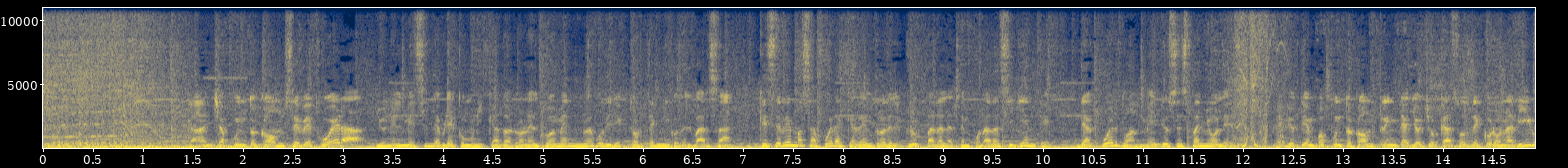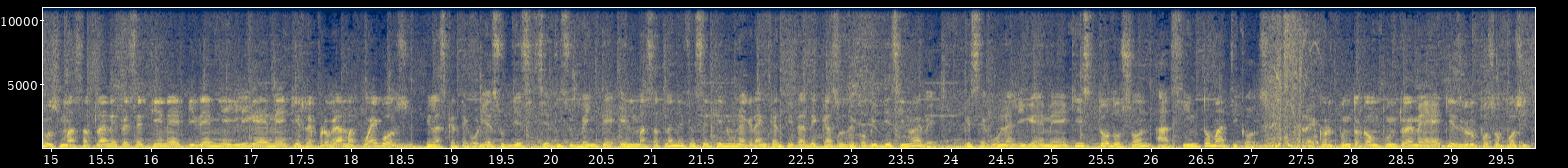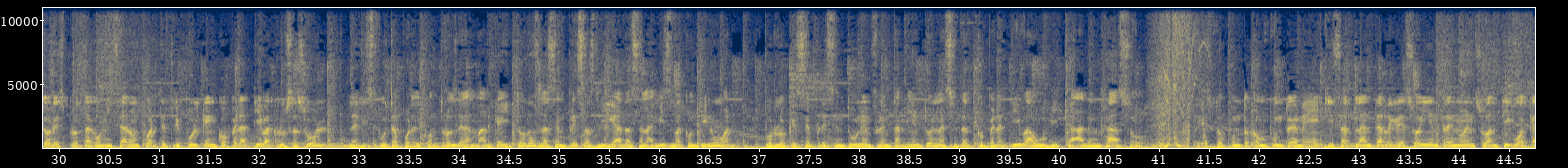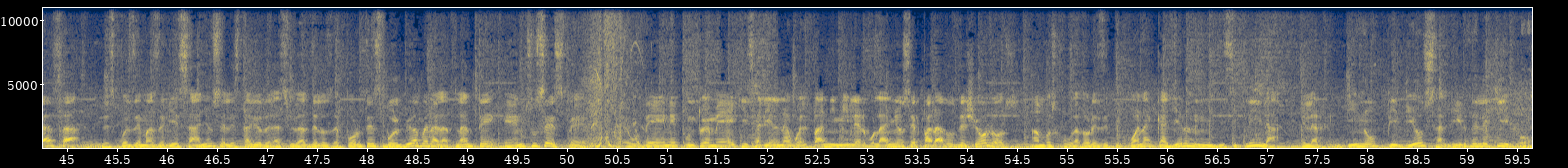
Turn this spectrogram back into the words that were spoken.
Cancha.com se ve fuera. Lionel Messi le habría comunicado a Ronald Koeman, nuevo director técnico del Barça, que se ve más afuera que adentro del club para la temporada siguiente, de acuerdo a medios españoles. Mediotiempo.com 38 casos de coronavirus. Mazatlán FC tiene epidemia y Liga MX reprograma juegos. En las categorías sub-17 y sub-20, el Mazatlán FC tiene una gran cantidad de casos de COVID-19, que según la Liga MX todos son asintomáticos. Record.com.mx grupos opositores protagonizaron fuerte en Cooperativa Cruz Azul. La disputa por el control de la marca y todas las empresas ligadas a la misma continúan, por lo que se presentó un enfrentamiento en la ciudad cooperativa ubicada en Jaso. Esto.com.mx Atlanta regresó y entrenó en su antigua casa. Después de más de 10 años, el estadio de la ciudad de los deportes volvió a ver al Atlante en su césped. UDN.mx Ariel Nahuelpan y Miller Bolaños separados de Cholos. Ambos jugadores de Tijuana cayeron en indisciplina. El argentino pidió salir del equipo.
